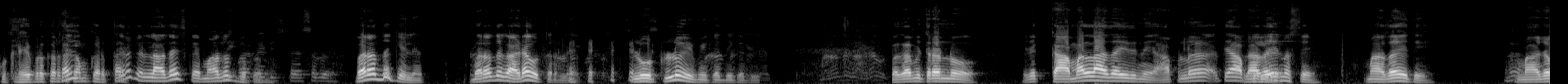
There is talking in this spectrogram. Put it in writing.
कुठल्याही प्रकारचं काम करताय? लाजायच काय? माझंच दुकान बऱ्याचदा केल्यात. बऱ्याचदा गाड्या उतरल्या लोटलोय मी कधी कधी बघा मित्रांनो म्हणजे कामाला लाजायचं नाही. आपलं ते आपल्यालाही नसते माझा आहे ते. माझ्या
